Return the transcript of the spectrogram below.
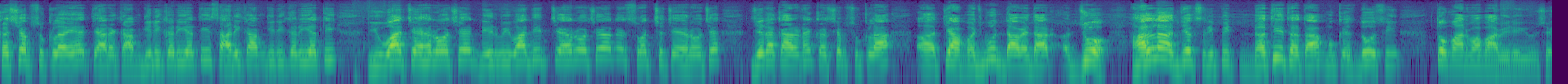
કશ્યપ શુક્લએ ત્યારે કામગીરી કરી હતી, સારી કામગીરી કરી હતી. યુવા ચહેરો છે, નિર્વિવાદિત ચહેરો છે અને સ્વચ્છ ચહેરો છે. જેના કારણે કશ્યપ શુક્લા ત્યાં મજબૂત દાવેદાર. જો હાલના અધ્યક્ષ રિપીટ નથી થતા, મુકેશ દોશી તો માનવામાં આવી રહ્યું છે.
